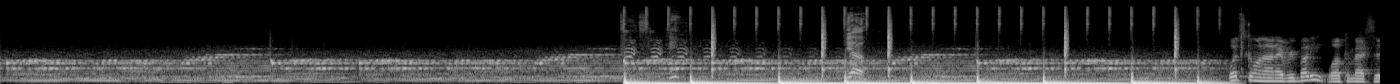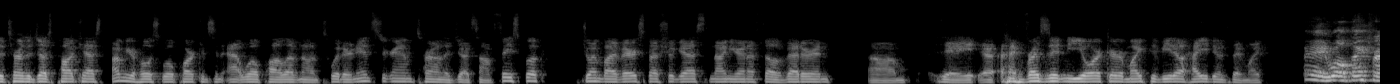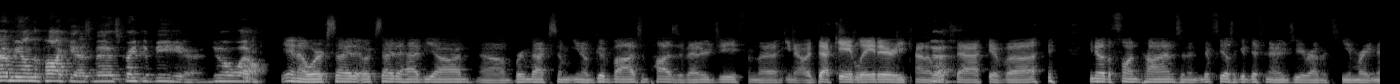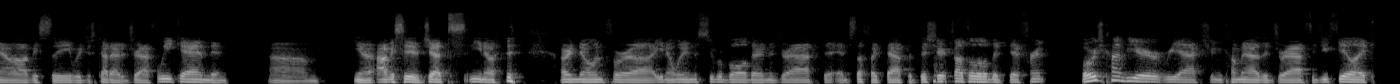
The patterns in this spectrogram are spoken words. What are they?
What's going on, everybody? Welcome back to the Turn the Jets podcast. I'm your host, Will Parkinson at WillPaw11 on Twitter and Instagram. Turn on the Jets on Facebook. Joined by a very special guest, nine-year NFL veteran, um, a, a resident New Yorker, Mike DeVito. How you doing today, Mike? Hey, well, thanks for having me on the podcast, man. It's great to be here. Doing well. You know, we're excited. We're excited to have you on. Um, bring back some, you know, good vibes and positive energy from the, you know, a decade later. You kind of Yeah. look back of, uh, you know, the fun times, and there feels like a different energy around the team right now. Obviously, we just got out of draft weekend, and um, you know, obviously the Jets, you know, are known for, uh, you know, winning the Super Bowl during the draft and stuff like that. But this year felt a little bit different. What was kind of your reaction coming out of the draft? Did you feel like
